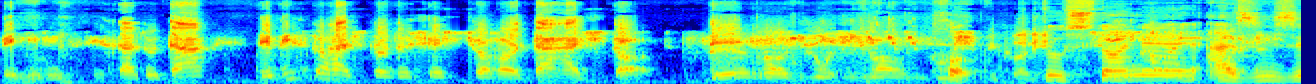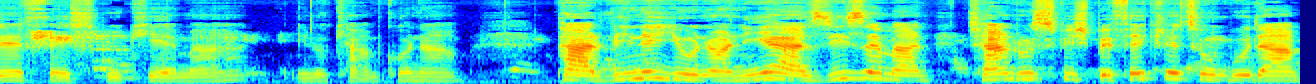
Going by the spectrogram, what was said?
بگیرید 310 286 14 80 به رادیو ایران خب دوستان عزیز فیسبوکی من اینو کم کنم. پروین یونانی عزیز من چند روز پیش به فکرتون بودم.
